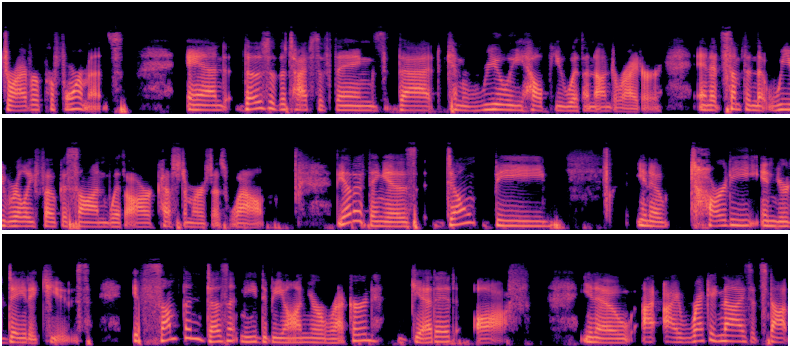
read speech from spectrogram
driver performance. And those are the types of things that can really help you with an underwriter. And it's something that we really focus on with our customers as well. The other thing is don't be, you know, tardy in your DataQs. If something doesn't need to be on your record, get it off. You know, I, I, recognize it's not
